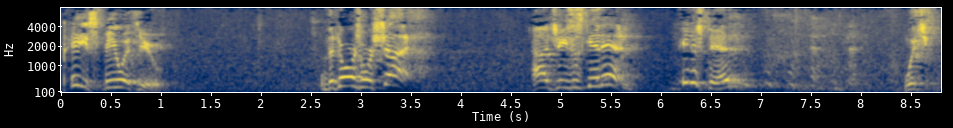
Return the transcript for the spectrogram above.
Peace be with you. The doors were shut. How did Jesus get in? He just did. Which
